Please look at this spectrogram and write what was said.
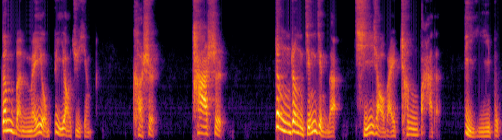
根本没有必要举行，可是它是正正经经的齐小白称霸的第一步。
